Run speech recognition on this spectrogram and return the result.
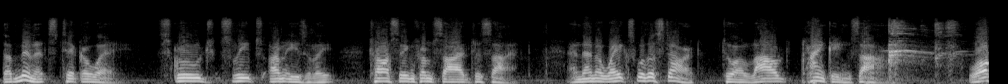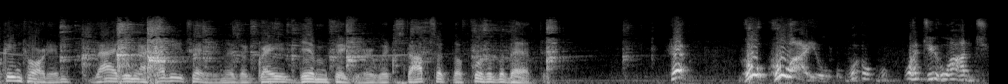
The minutes tick away. Scrooge sleeps uneasily, tossing from side to side, and then awakes with a start to a loud clanking sound. Walking toward him, dragging a heavy chain, is a gray, dim figure which stops at the foot of the bed. Who, who are you? Wh- What do you want?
